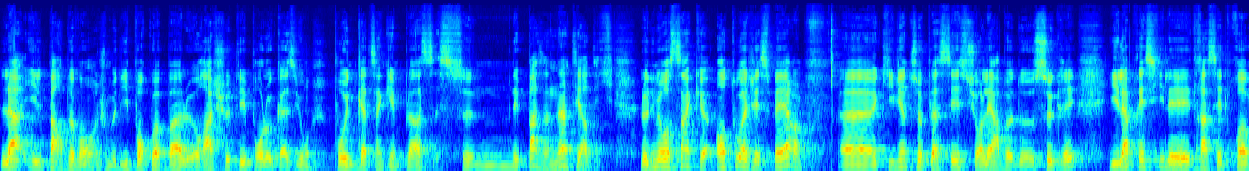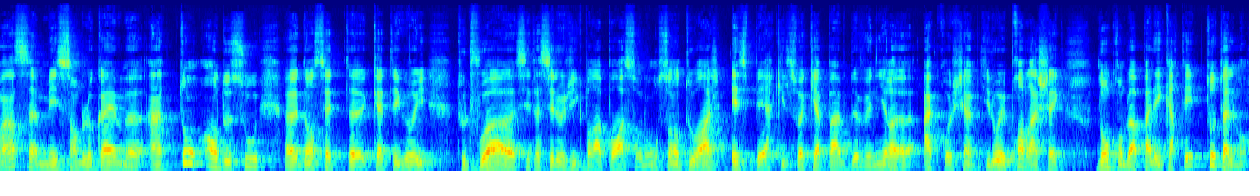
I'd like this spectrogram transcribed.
Là, il part devant. Je me dis pourquoi pas le racheter pour l'occasion. Pour une 4-5e place, ce n'est pas un interdit. Le numéro 5, Antoine, j'espère, qui vient de se placer sur l'herbe de Segré. Il apprécie les tracés de province, mais semble quand même un ton en dessous euh, dans cette catégorie. Toutefois, euh, c'est assez logique par rapport à son nom. Son entourage espère qu'il soit capable de venir euh, accrocher un petit lot et prendre un chèque. Donc on ne va pas l'écarter totalement.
